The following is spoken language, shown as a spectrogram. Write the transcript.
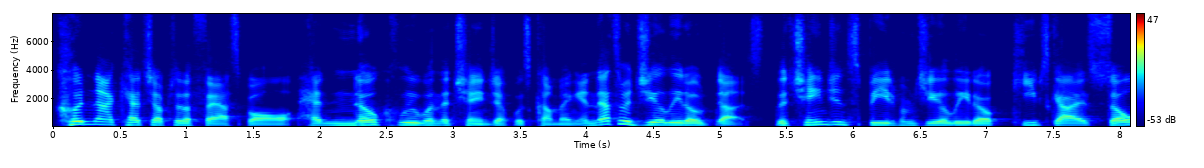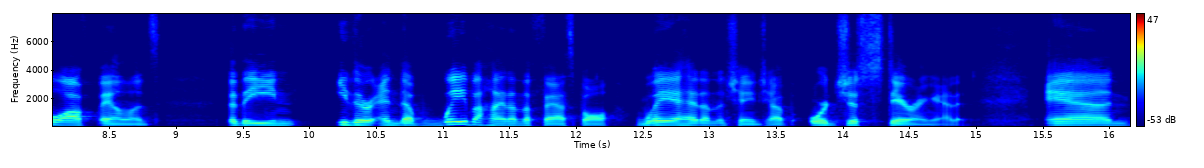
could not catch up to the fastball, had no clue when the changeup was coming. And that's what Giolito does. The change in speed from Giolito keeps guys so off balance that they either end up way behind on the fastball, way ahead on the changeup, or just staring at it. And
